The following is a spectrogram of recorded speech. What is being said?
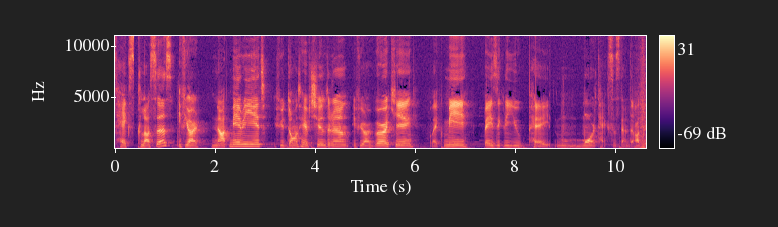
tax classes. If you are not married, if you don't have children, if you are working, like me, basically you pay more taxes than the other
